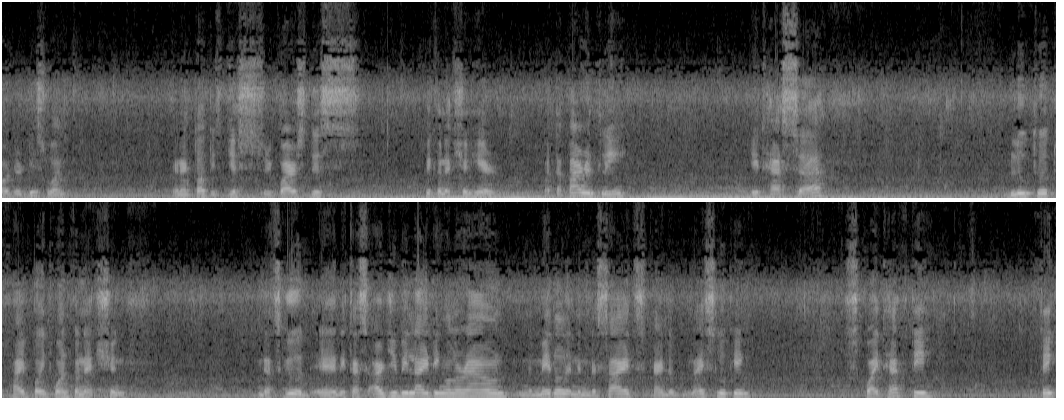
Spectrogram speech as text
ordered this one and I thought it just requires this quick connection here. But apparently it has a Bluetooth 5.1 connection. That's good. And it has RGB lighting all around, in the middle and in the sides. Kind of nice looking. it's quite hefty I think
